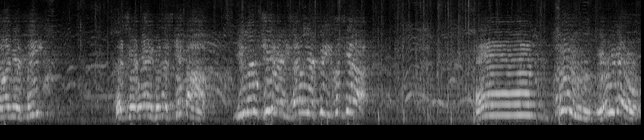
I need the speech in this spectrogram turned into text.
On your feet. Let's get ready for this kickoff. You little cheerleaders, on your feet. Let's get up. And boom, here we go.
